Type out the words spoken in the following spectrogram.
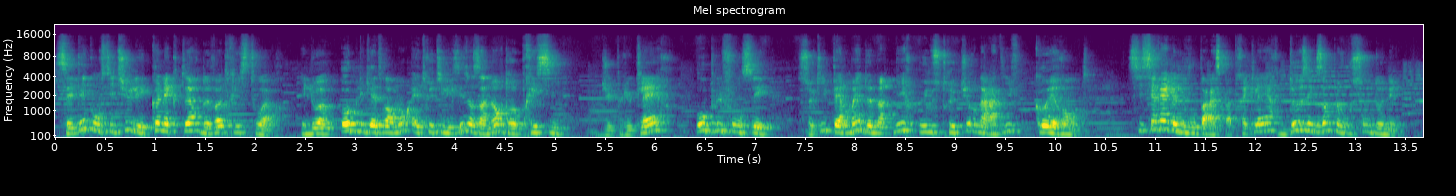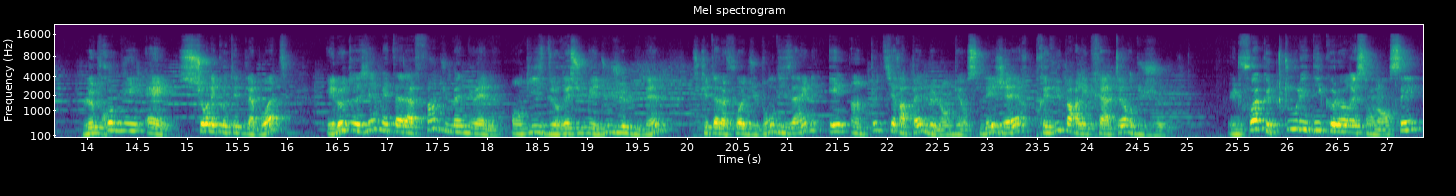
Ces dés constituent les connecteurs de votre histoire. Ils doivent obligatoirement être utilisés dans un ordre précis, du plus clair au plus foncé, ce qui permet de maintenir une structure narrative cohérente. Si ces règles ne vous paraissent pas très claires, deux exemples vous sont donnés. Le premier est sur les côtés de la boîte, et le deuxième est à la fin du manuel, en guise de résumé du jeu lui-même, ce qui est à la fois du bon design et un petit rappel de l'ambiance légère prévue par les créateurs du jeu. Une fois que tous les décolorés sont lancés,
